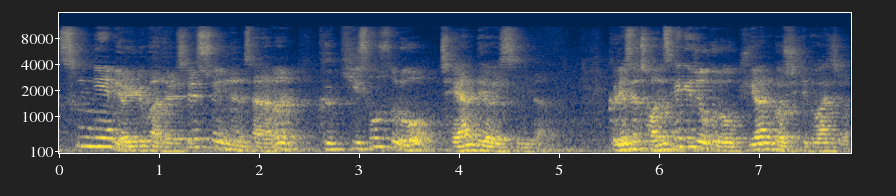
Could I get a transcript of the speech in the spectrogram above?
승리의 면류관을 쓸 수 있는 사람은 극히 소수로 제한되어 있습니다. 그래서 전 세계적으로 귀한 것이기도 하죠.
